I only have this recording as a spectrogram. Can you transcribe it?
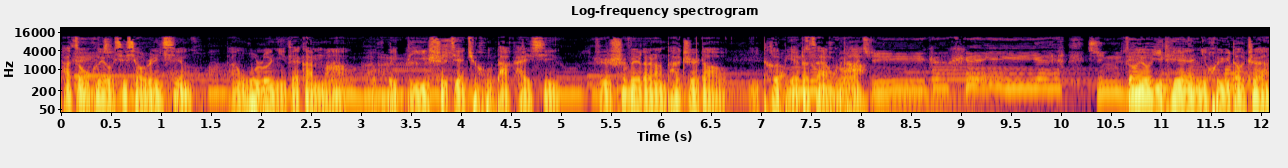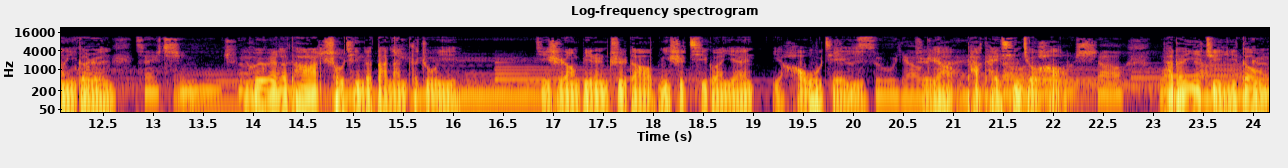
他总会有些小任性，但无论你在干嘛，都会第一时间去哄他开心，只是为了让他知道你特别的在乎他。总有一天你会遇到这样一个人，你会为了他受尽的大男子主义。即使让别人知道你是妻管严，也毫无介意，只要他开心就好。他的一举一动、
